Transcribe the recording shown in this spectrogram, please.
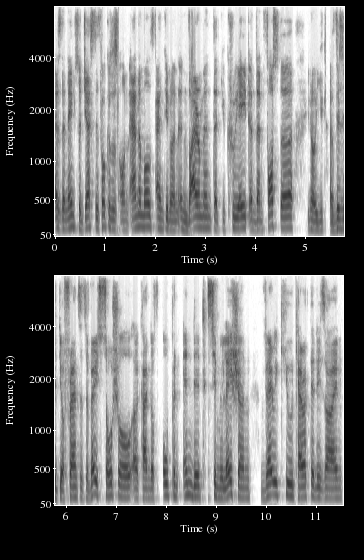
As the name suggests, it focuses on animals and, you know, an environment that you create and then foster. You know, you visit your friends. It's a very social uh, kind of open-ended simulation, very cute character design,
